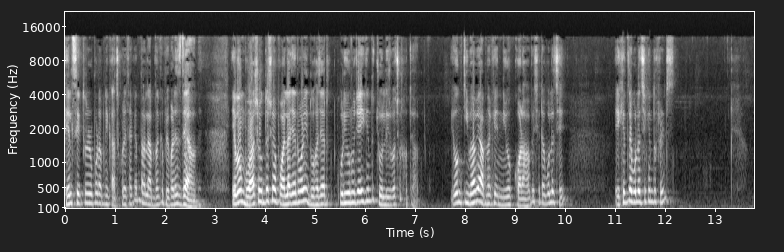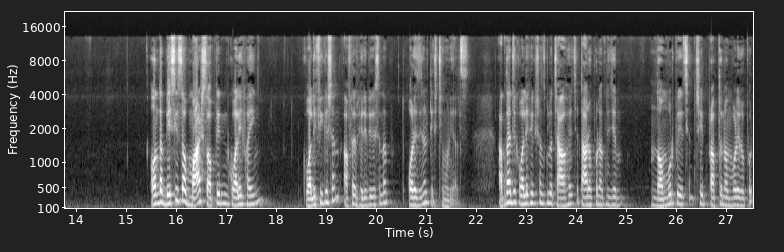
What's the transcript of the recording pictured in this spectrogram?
হেলথ সেক্টরের উপর আপনি কাজ করে থাকেন তাহলে আপনাকে প্রেফারেন্স দেওয়া হবে। এবং বয়সের উদ্দেশ্যে পয়লা জানুয়ারি দু হাজার কুড়ি অনুযায়ী কিন্তু চল্লিশ বছর হতে হবে। এবং কীভাবে আপনাকে নিয়োগ করা হবে সেটা বলেছে, এক্ষেত্রে বলেছে কিন্তু friends on the basis of marks obtain in qualifying qualification after verification of original testimonials আপনার যে কোয়ালিফিকেশানসগুলো চাওয়া হয়েছে, তার উপর আপনি যে নম্বর পেয়েছেন, সেই প্রাপ্ত নম্বরের ওপর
